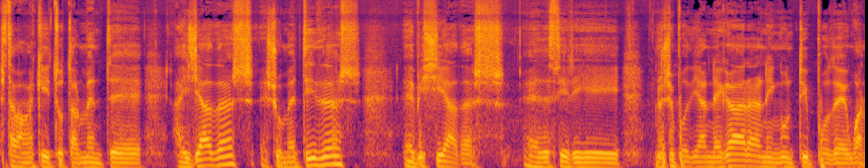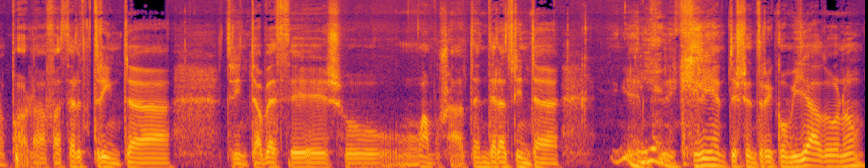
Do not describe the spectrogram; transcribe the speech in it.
Estaban aquí totalmente ailladas, sometidas, e vixiadas, é dicir, e non se podían negar a ningún tipo de, bueno, para facer 30 30 veces ou vamos a atender a 30 clientes, clientes. Entrecomillado, non?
